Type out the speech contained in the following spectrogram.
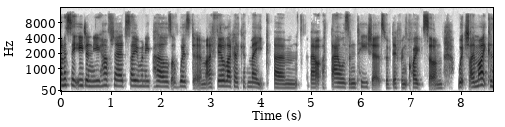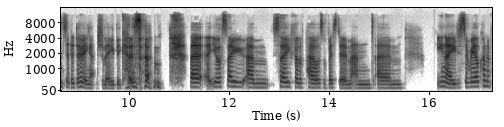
Honestly, Eden, you have shared so many pearls of wisdom. I feel like I could make um, about a thousand t-shirts with different quotes on, which I might consider doing actually, because um, you're so um, so full of pearls of wisdom, and um, you know, just a real kind of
